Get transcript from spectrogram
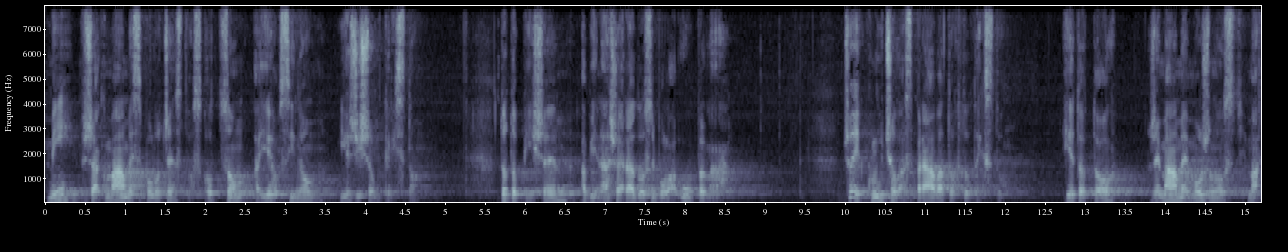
My však máme spoločenstvo s Otcom a jeho synom Ježišom Kristom. Toto píšem, aby naša radosť bola úplná. Čo je kľúčová správa tohto textu? Je to to, že máme možnosť mať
